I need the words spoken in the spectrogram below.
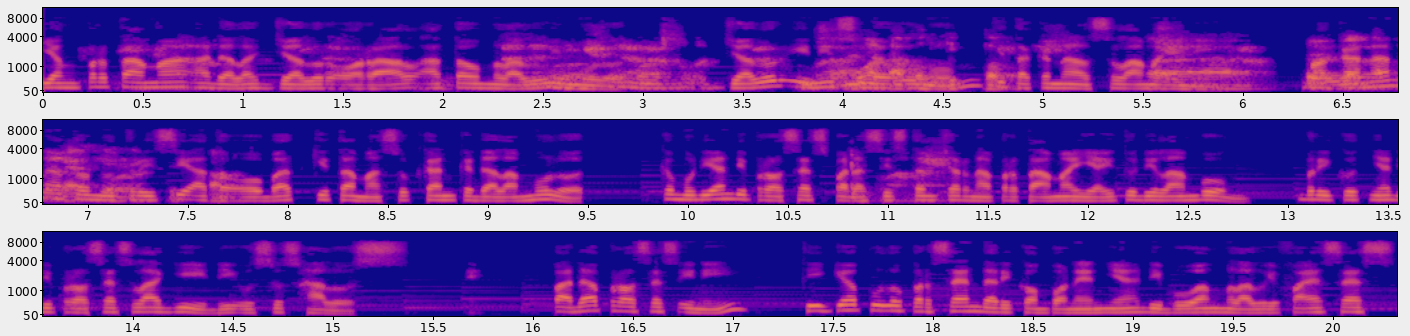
Yang pertama adalah jalur oral atau melalui mulut. Jalur ini sudah umum kita kenal selama ini. Makanan atau nutrisi atau obat kita masukkan ke dalam mulut, kemudian diproses pada sistem cerna pertama yaitu di lambung, berikutnya diproses lagi di usus halus. Pada proses ini, 30% dari komponennya dibuang melalui feses,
